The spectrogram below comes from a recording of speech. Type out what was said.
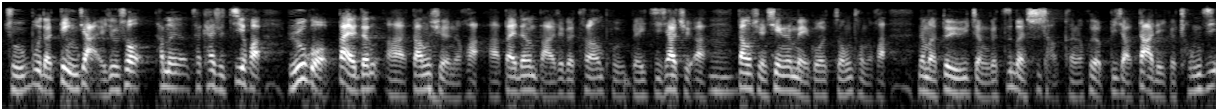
逐步的定价，也就是说，他们才开始计划，如果拜登啊当选的话啊，拜登把这个特朗普给挤下去啊，当选新任美国总统的话，那么对于整个资本市场可能会有比较大的一个冲击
